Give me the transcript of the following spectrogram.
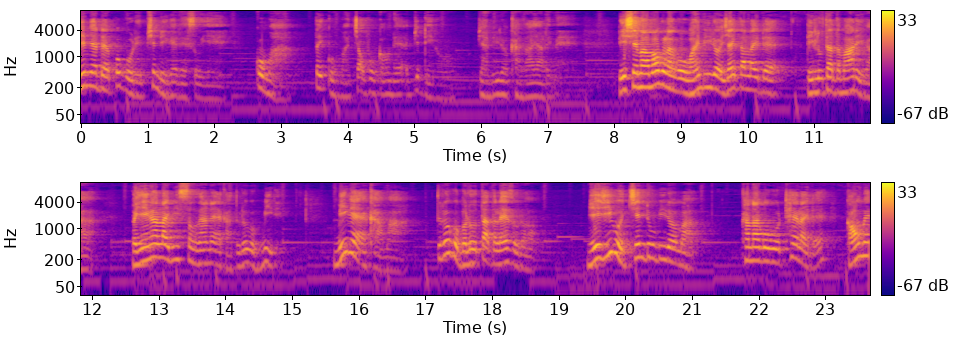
မြင့်မြတ်တဲ့ပုံကိုယ်တွေဖြစ်နေခဲ့တယ်ဆိုရင်ကို့မှာတိတ်ကိုယ်မှာကြောက်ဖို့ကောင်းတဲ့အပြစ်တွေကိုပြန်ပြီးတော့ခံစားရလိမ့်မယ်ဒီရှင်မာမောက္ကလံကိုဝိုင်းပြီးတော့ရိုက်တက်လိုက်တဲ့ဒီလူသက်သမားတွေကဘယင်ကလိုက်ပြီးစုံစမ်းတဲ့အခါသူတို့ကိုမိတယ်မိတဲ့အခါမှာသူတို့ကိုဘလို့တတ်တယ်လဲဆိုတော့မြေကြီးကိုကျင်းတူးပြီးတော့မှခန္ဓာကိုယ်ကိုထည့်လိုက်တယ်ခေါင်းပဲ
